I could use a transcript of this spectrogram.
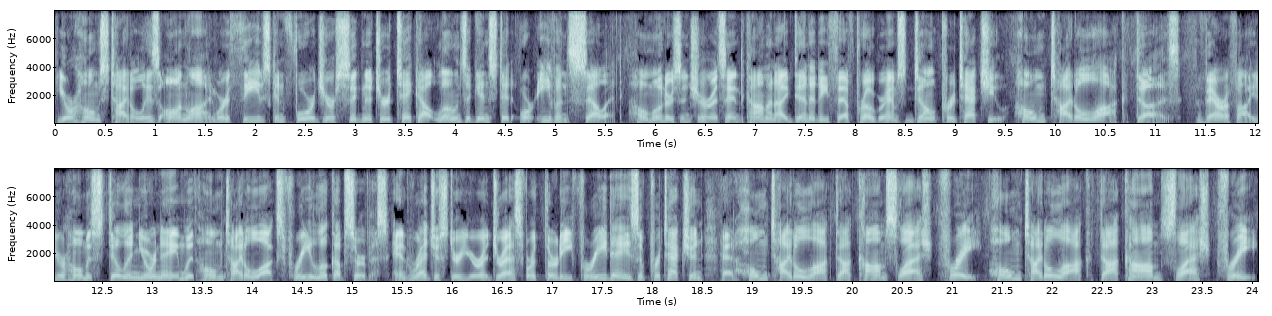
Your home's title is online where thieves can forge your signature, take out loans against it, or even sell it. Homeowners insurance and common identity theft programs don't protect you. Home Title Lock does. Verify your home is still in your name with Home Title Lock's free lookup service and register your address for 30 free days of protection at HometitleLock.com slash free. HometitleLock.com slash free.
